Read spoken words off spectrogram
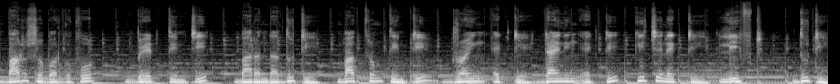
বারোশো বর্গফুট বেড তিনটি, বারান্দা দুটি, বাথরুম তিনটি, ড্রয়িং একটি, ডাইনিং একটি, কিচেন একটি, লিফট দুটি।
